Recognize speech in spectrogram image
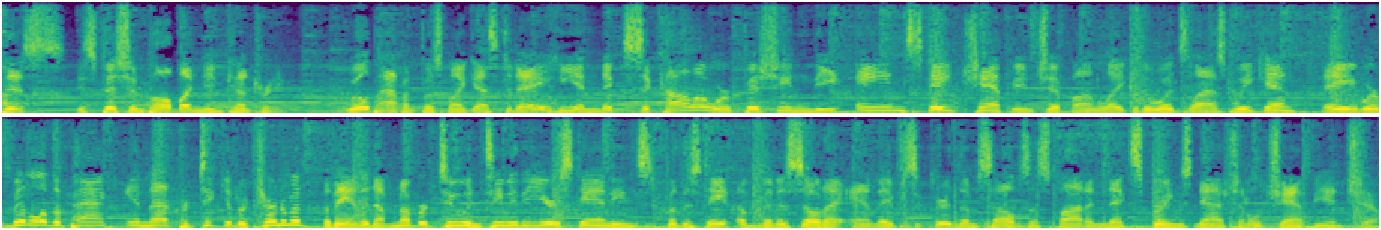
This is Fish and Paul Bunyan Country. Will Pappenfuss, my guest today. He and Nick Cicala were fishing the AIM State Championship on Lake of the Woods last weekend. They were middle of the pack in that particular tournament, but they ended up number two in Team of the Year standings for the state of Minnesota, and they've secured themselves a spot in next spring's national championship.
